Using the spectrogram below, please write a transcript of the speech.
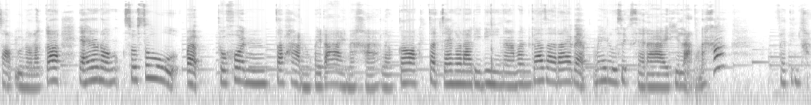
สอบอยู่เนาะแล้วก็อยากให้น้องๆสู้ๆแบบทุกคนจะผ่านไปได้นะคะ แล้วก็จัดแจงเวลาดีๆนะ มันก็จะได้แบบไม่รู้สึกเสียดายทีหลังนะคะไฟติ้งค่ะ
